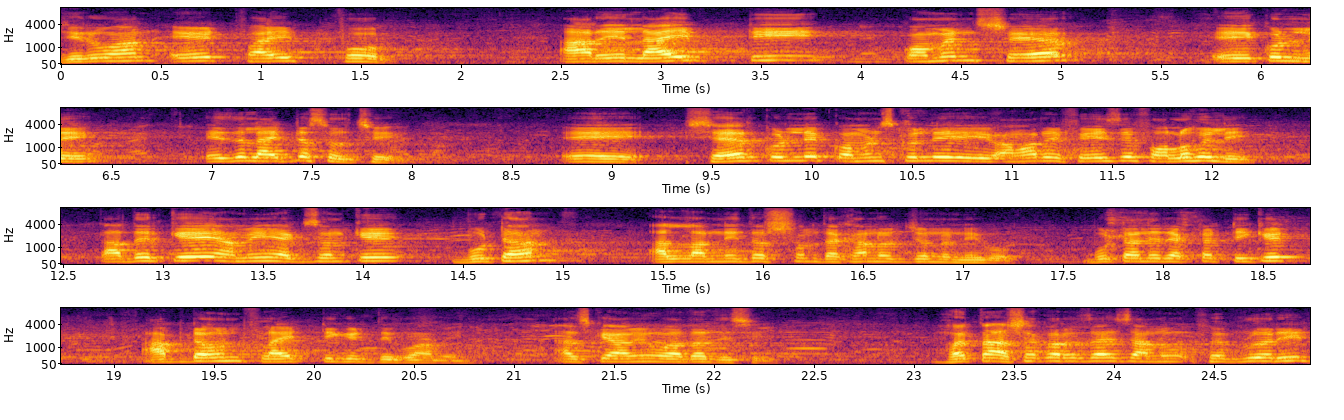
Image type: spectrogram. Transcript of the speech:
zero one eight five four আর এই লাইভটি কমেন্ট শেয়ার এ করলে, এই যে লাইভটা চলছে, এ শেয়ার করলে কমেন্টস করলে, আমার এই ফেজে ফলো হলে তাদেরকে আমি একজনকে ভুটান আল্লাহর নিদর্শন দেখানোর জন্য নিব। ভুটানের একটা ticket up down flight ticket দিব আমি। আজকে আমি ওয়াদা দিছি। হয়তো আশা করা যায় জানু ফেব্রুয়ারির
